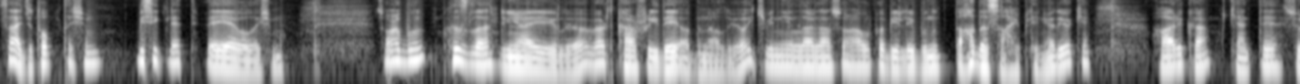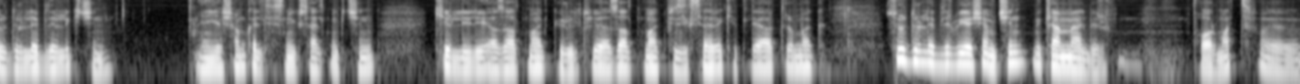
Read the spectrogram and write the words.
Sadece toplu taşım, bisiklet ve yaya ulaşımı. Sonra bu hızla dünyaya yayılıyor. World Car Free Day adını alıyor. 2000'li yıllardan sonra Avrupa Birliği bunu daha da sahipleniyor. Diyor ki harika kentte sürdürülebilirlik için, e, yaşam kalitesini yükseltmek için kirliliği azaltmak, gürültüyü azaltmak, fiziksel hareketliliği artırmak, sürdürülebilir bir yaşam için mükemmel bir format, e,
